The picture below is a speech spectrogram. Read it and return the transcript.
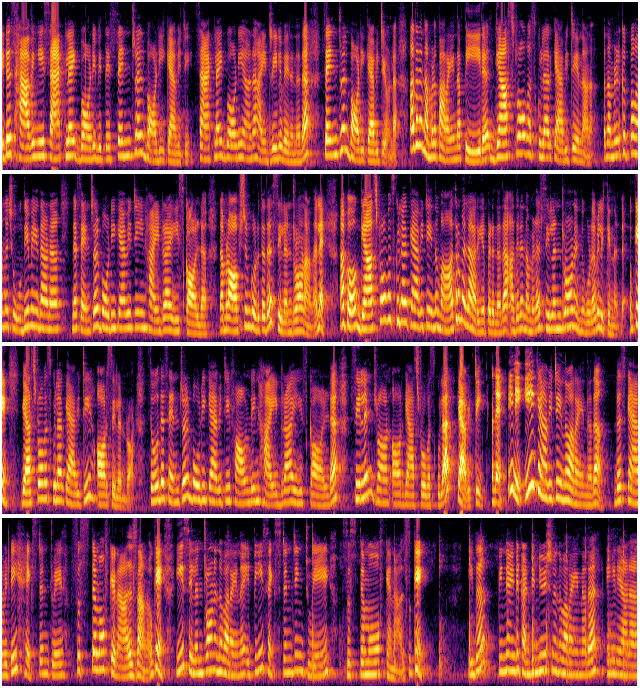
It is having a sac like body with a central body cavity sac like ബോഡിയാണ് ഹൈഡ്രയിൽ വരുന്നത്. സെൻട്രൽ ബോഡി ക്യാവിറ്റി ഉണ്ട്. അതിന് നമ്മൾ പറയുന്ന പേര് ഗ്യാസ്ട്രോവസ്കുലാർ ക്യാവിറ്റി എന്നാണ്. അപ്പം നമ്മൾക്ക് ഇപ്പോൾ വന്ന ചോദ്യം ഏതാണ്? The central body cavity in hydra is called നമ്മൾ ഓപ്ഷൻ കൊടുത്തത് സിലൻഡ്രോൺ ആണ് അല്ലേ? അപ്പോൾ ഗ്യാസ്ട്രോവസ്കുലാർ ക്യാവിറ്റി എന്ന് മാത്രമല്ല അറിയപ്പെടുന്നത് അതിനെ നമ്മൾ സിലൻഡ്രോൺ എന്ന് കൂടെ വിളിക്കുന്നുണ്ട്. Okay gastrovascular cavity or coelenteron so the central body cavity found in hydra is called coelenteron or gastrovascular cavity അതെ ഇനി ഈ ക്യാവിറ്റി എന്ന് പറയുന്നത് this cavity extend to a system of canals ആണ് ഓക്കെ ഈ സിലിൻഡ്രോൺ എന്ന് പറയുന്നത് it is extending to a system of canals okay ഇത് പിന്നെ അതിന്റെ കണ്ടിന്യൂവേഷൻ എന്ന് പറയുന്നത് എങ്ങനെയാണ്?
